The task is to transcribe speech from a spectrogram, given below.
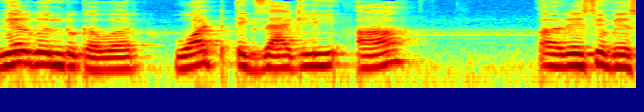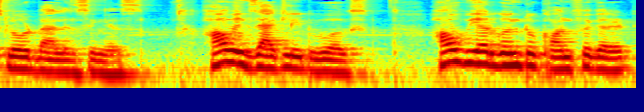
we are going to cover what exactly a, a ratio based load balancing is, how exactly it works, how we are going to configure it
